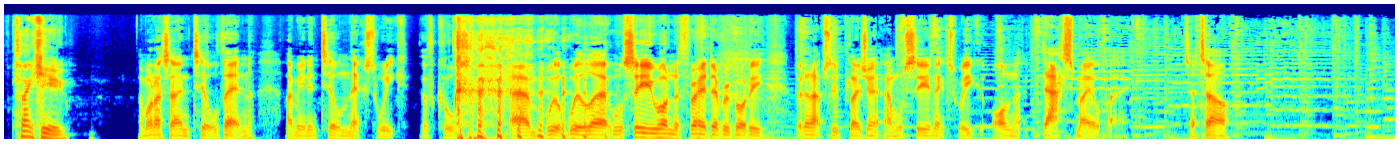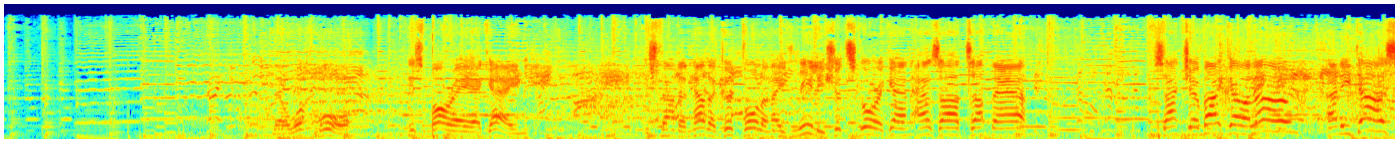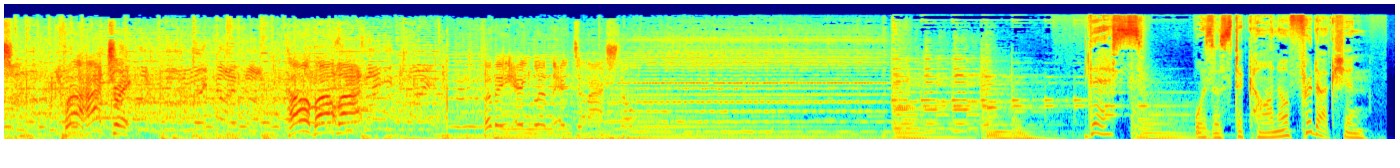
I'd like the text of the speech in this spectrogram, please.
Thank you. And when I say until then, I mean until next week, of course. um, we'll we'll uh, we'll see you on the thread, everybody. But an absolute pleasure, and we'll see you next week on Das Mailbag. Ta ta. They'll want more. Is Moret again? He's found another good ball, and they really should score again. Hazard's up there. Sancho might go alone, and he does for a hat trick. How about that for the England international? This was a Stakhanov production.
